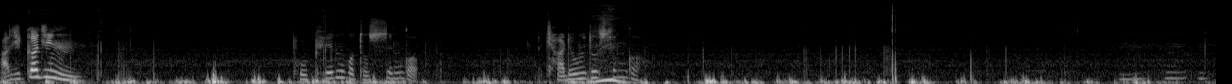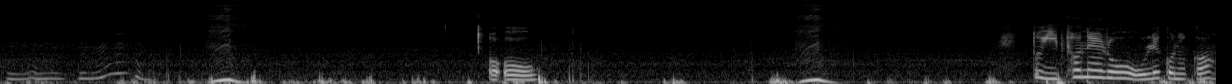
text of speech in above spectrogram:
아직까진 볼 케이노가 더 센가? 자룡이 더 센가? 어어. 또 2편으로 올릴 거니까.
